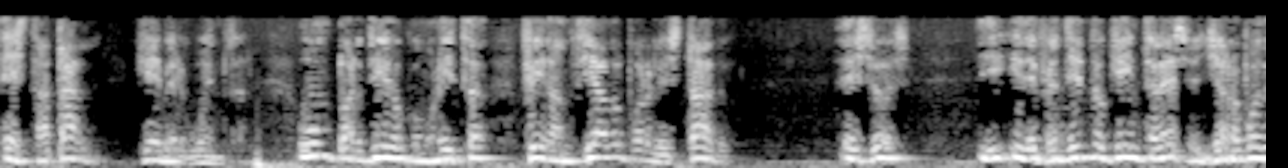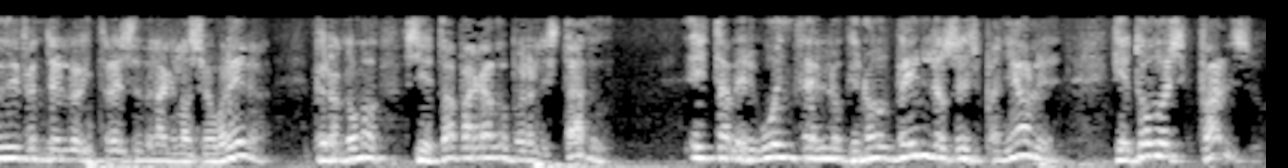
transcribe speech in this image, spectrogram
estatal. Qué vergüenza. Un partido comunista financiado por el Estado. Eso es. Y, y, defendiendo qué intereses. Ya no puede defender los intereses de la clase obrera. Pero ¿cómo? Si está pagado por el Estado. Esta vergüenza es lo que no ven los españoles, que todo es falso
